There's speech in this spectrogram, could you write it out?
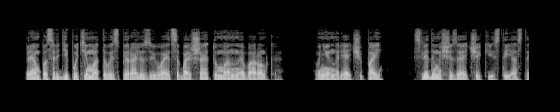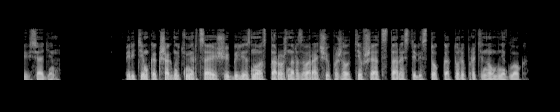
Прямо посреди пути матовой спиралью завивается большая туманная воронка. В нее ныряет Чапай, следом исчезает чекист, и я остаюсь один. Перед тем, как шагнуть в мерцающую белизну, осторожно разворачиваю пожелтевший от старости листок, который протянул мне Глок.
